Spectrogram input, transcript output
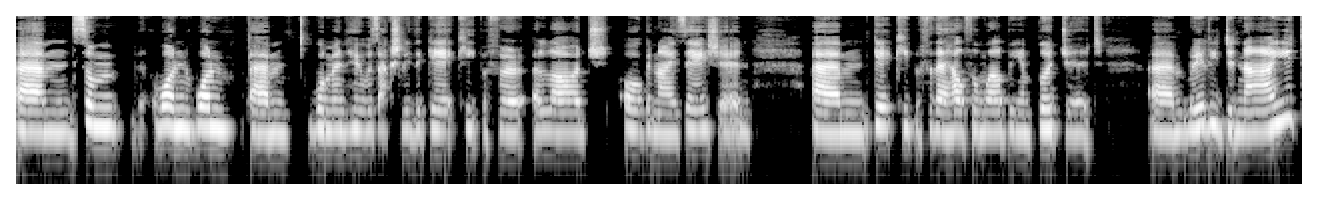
um, some one one um, woman who was actually the gatekeeper for a large organisation, um, gatekeeper for their health and well-being budget, um, really denied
